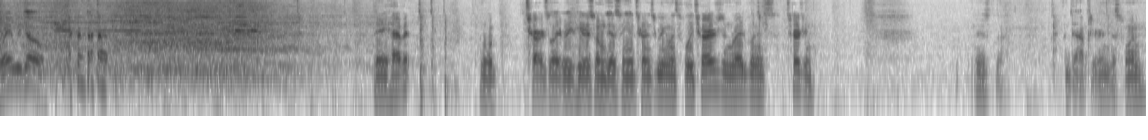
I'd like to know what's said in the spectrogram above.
Away we go. there you have it. We'll charge light right here, so I'm guessing it turns green when it's fully charged and red when it's charging. There's the adapter, and this one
